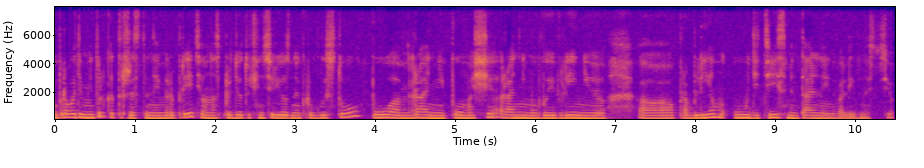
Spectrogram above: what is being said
Мы проводим не только торжественные мероприятия, у нас пройдет очень серьезный круглый стол по ранней помощи, раннему выявлению а, проблем у детей с ментальной инвалидностью.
